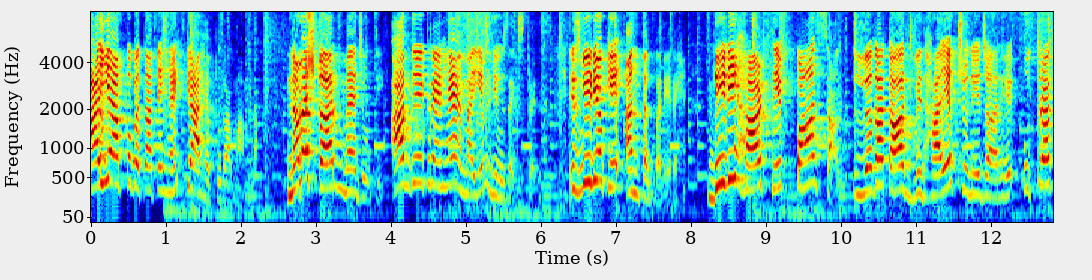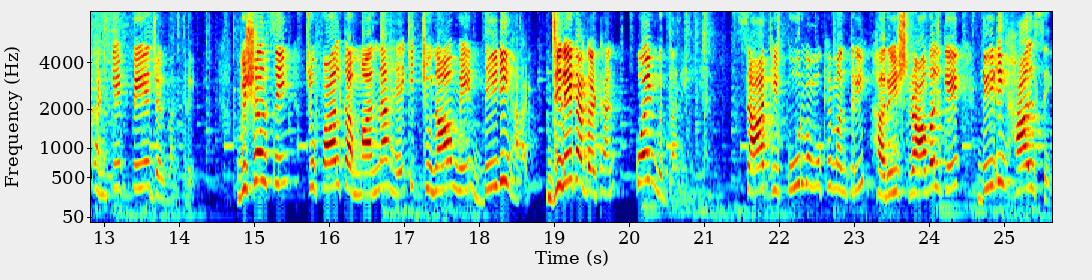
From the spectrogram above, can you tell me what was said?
आइए आपको बताते हैं क्या है पूरा मामला। नमस्कार, मैं ज्योति। आप देख रहे हैं M I M news express इस वीडियो के अंत तक बने रहें। डीडी हार्ट से पाँच साल लगातार विधायक चुने जा रहे उत्तराखंड के पेयजल मंत्री। विशल सिंह चुफाल का मानना है कि चुनाव में डीडी हाट, ज़िले का गठन कोई मुद्दा नहीं है। साथ ही पूर्व मुख्यमंत्री हरीश रावल के डीडी हाल से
